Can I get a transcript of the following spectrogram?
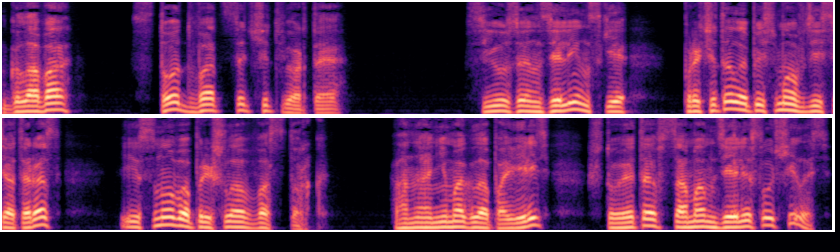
Глава 124. Сьюзен Зелински прочитала письмо в десятый раз и снова пришла в восторг. Она не могла поверить, что это в самом деле случилось.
